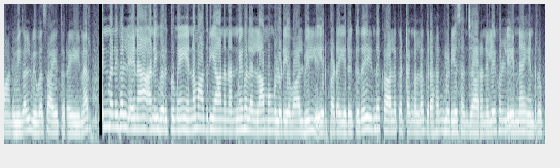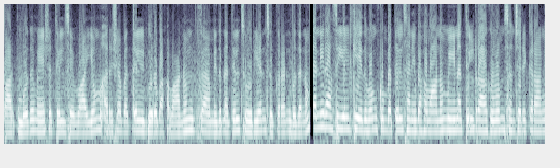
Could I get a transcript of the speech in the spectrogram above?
மாணவிகள் விவசாயத்துறையினர் பெண்மணிகள் என அனைவருக்குமே என்ன மாதிரியான நன்மைகள் எல்லாம் உங்களுடைய வாழ்வில் ஏற்பட இருக்குது? இந்த காலகட்டங்களில் கிரகங்களுடைய சஞ்சார நிலைகள் என்ன என்று பார்க்கும்போது மேஷத்தில் செவ்வாயும் ரிஷபத்தில் குரு பகவானும் மிதுனத்தில் சூரியன் சுக்கிரன் புதனும் கன்னிராசியில் கேதுவும் கும்பத்தில் சனி பகவானும் மீனத்தில் ராகுவும் சஞ்சரிக்கிறாங்க.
